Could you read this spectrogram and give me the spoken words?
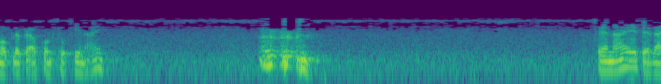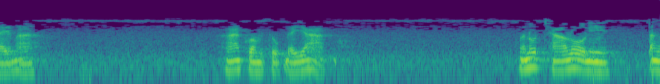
งบแล้วไปเอาความสุขที่ไหน แต่ไหนแต่ใดมา หาความสุขได้ยาก มนุษย์ชาวโลกนี้ ตั้ง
